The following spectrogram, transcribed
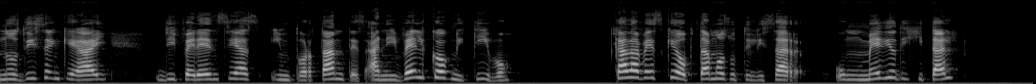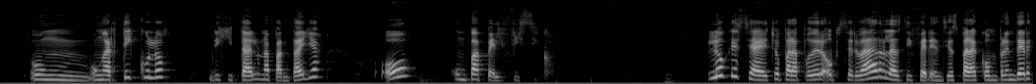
Nos dicen que hay diferencias importantes a nivel cognitivo cada vez que optamos utilizar un medio digital, un, un artículo digital, una pantalla o un papel físico. Lo que se ha hecho para poder observar las diferencias, para comprender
